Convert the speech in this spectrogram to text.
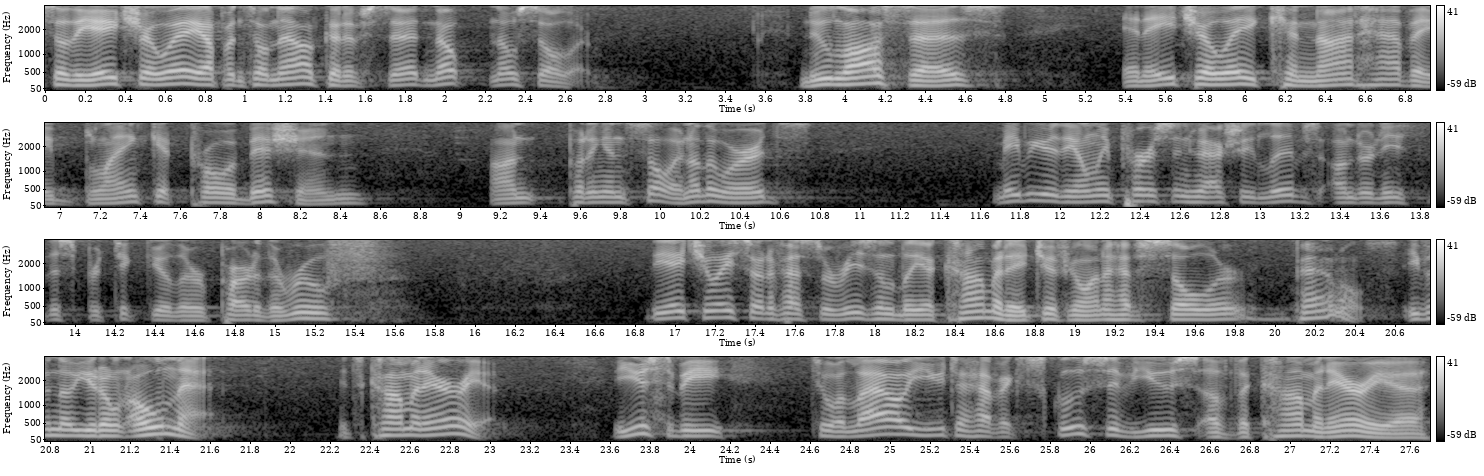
So the HOA up until now could have said, nope, no solar. New law says an HOA cannot have a blanket prohibition on putting in solar. In other words, maybe you're the only person who actually lives underneath this particular part of the roof. The HOA sort of has to reasonably accommodate you if you want to have solar panels, even though you don't own that. It's common area. It used to be to allow you to have exclusive use of the common area,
